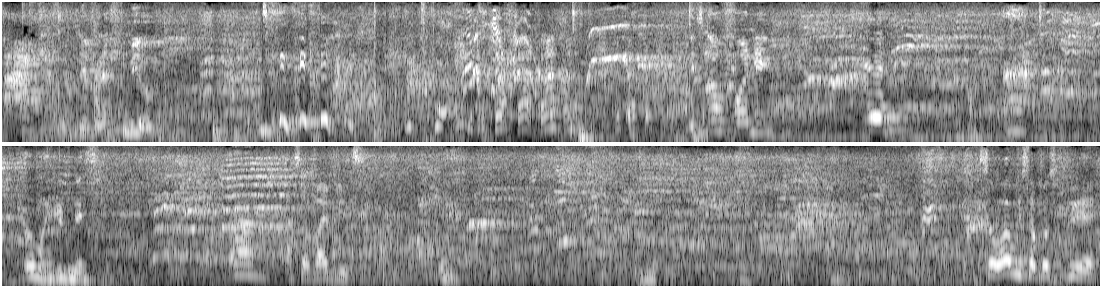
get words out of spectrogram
Ah, they've left me up. it's not funny. Yeah. Ah. Oh my goodness. Ah, I survived it. so what are we supposed to do here? No,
